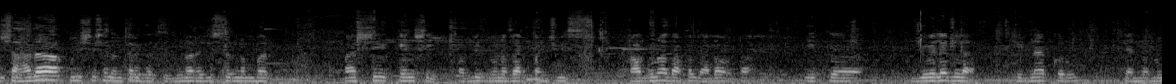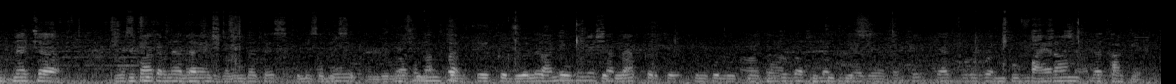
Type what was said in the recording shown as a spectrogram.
शहादा पोलीस स्टेशन अंतर्गत गुन्हा रजिस्टर नंबर पाचशे एक्क्याऐंशी पब्लिक दोन हजार पंचवीस. हा गुन्हा दाखल झाला होता. एक ज्वेलरला किडनॅप करून त्यांना लुटण्याच्या करण्यात आली पुलिस अधीक्षक त्याच्यानंतर एक ज्वेलर किडनैप करके उनको लूटने का किया गया त्याचबरोबर फायरआर्म दिखा के अ, लूटा गया था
